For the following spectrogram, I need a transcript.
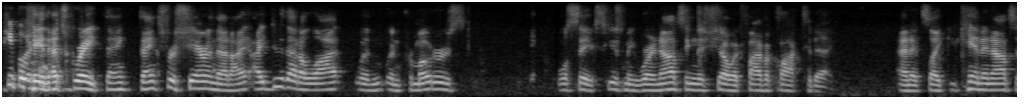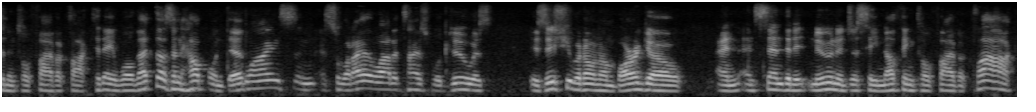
People are Okay, that's great. Thank, thanks for sharing that. I, I do that a lot when, when promoters will say, excuse me, we're announcing this show at five o'clock today. And it's like, you can't announce it until five o'clock today. Well, that doesn't help on deadlines. And so what I a lot of times will do is, is issue it on embargo and, and send it at noon and just say nothing till five o'clock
